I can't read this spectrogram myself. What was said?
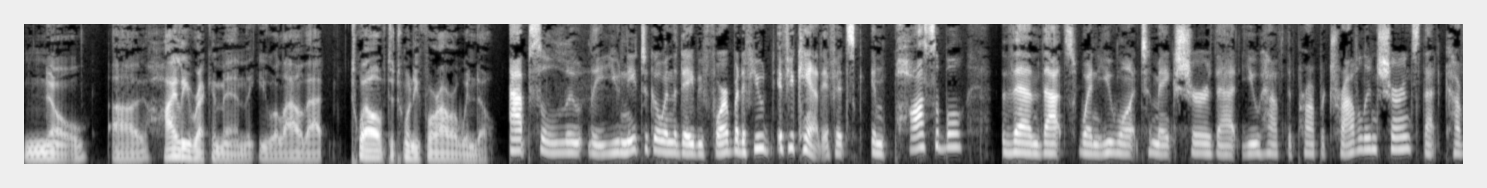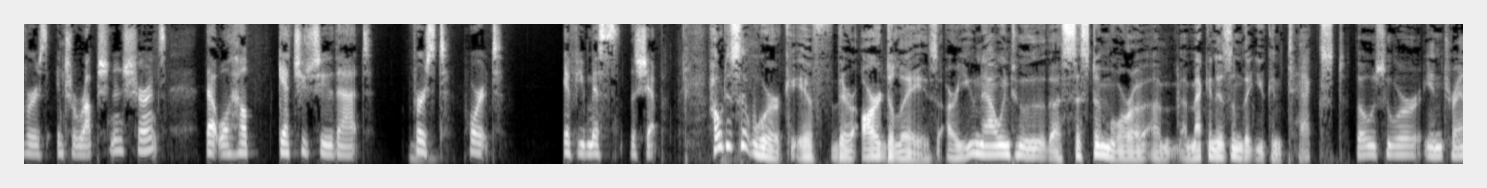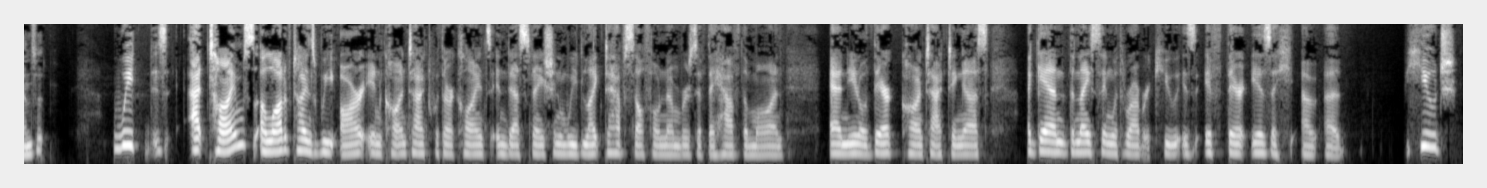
"No." Uh, highly recommend that you allow that 12 to 24 hour window. Absolutely. You need to go in the day before, but if you if you can't, if it's impossible, then that's when you want to make sure that you have the proper travel insurance that covers interruption insurance that will help get you to that first port if you miss the ship. How does it work if there are delays? Are you now into a system or a, a mechanism that you can text those who are in transit? We at times, a lot of times, we are in contact with our clients in destination. We'd like to have cell phone numbers if they have them on, and you know they're contacting us. Again, the nice thing with Robert Q is if there is a, a, a huge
